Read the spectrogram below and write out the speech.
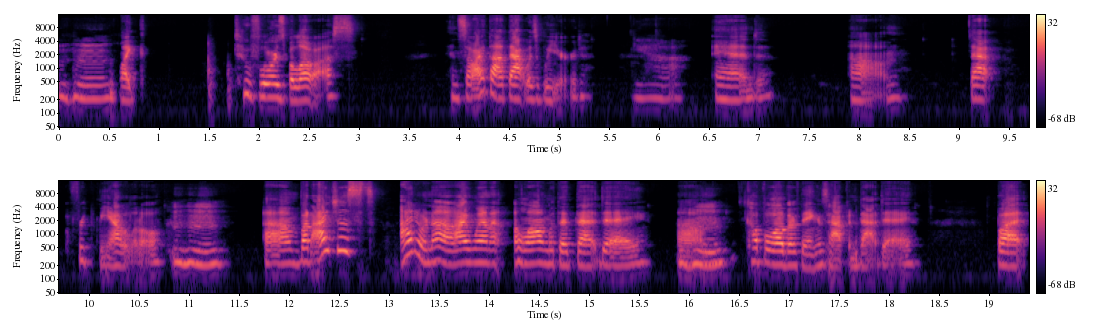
mm-hmm. like two floors below us. And so I thought that was weird. Yeah. And um, that freaked me out a little. Mm-hmm. Um, but I just, I don't know. I went along with it that day. Um, mm-hmm. A couple other things happened that day, but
